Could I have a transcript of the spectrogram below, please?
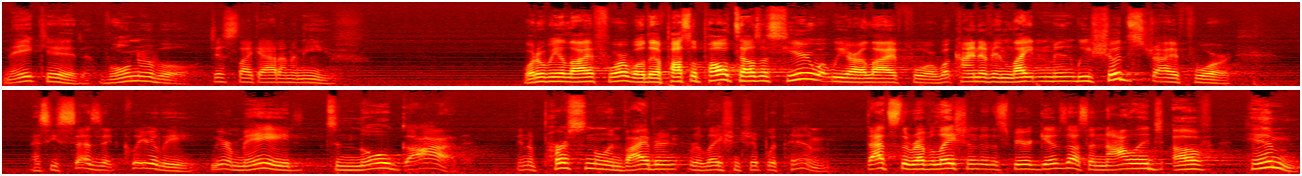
naked, vulnerable, just like Adam and Eve. What are we alive for? Well, the Apostle Paul tells us here what we are alive for, what kind of enlightenment we should strive for. As he says it clearly, we are made to know God in a personal and vibrant relationship with Him. That's the revelation that the Spirit gives us a knowledge of Him.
